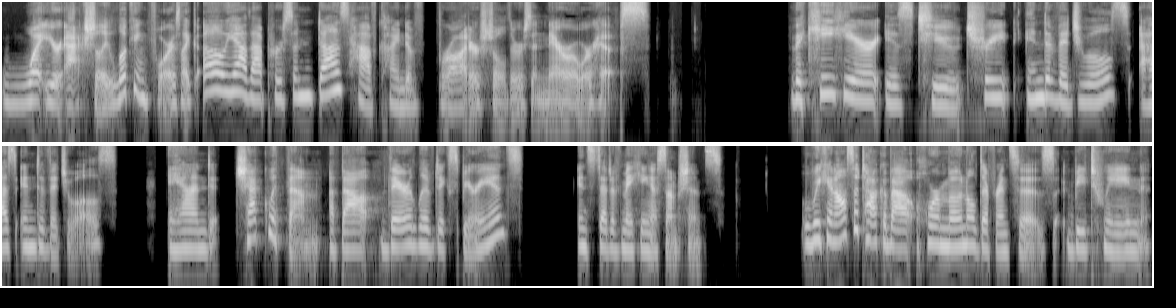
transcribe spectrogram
what you're actually looking for, is like, oh, yeah, that person does have kind of broader shoulders and narrower hips. The key here is to treat individuals as individuals and check with them about their lived experience instead of making assumptions. We can also talk about hormonal differences between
